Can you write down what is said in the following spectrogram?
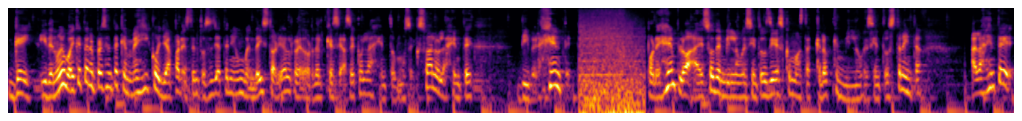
gay. Y de nuevo hay que tener presente que México ya para este entonces ya tenía un buen de historia alrededor del que se hace con la gente homosexual o la gente divergente. Por ejemplo, a eso de 1910 como hasta creo que 1930, a la gente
